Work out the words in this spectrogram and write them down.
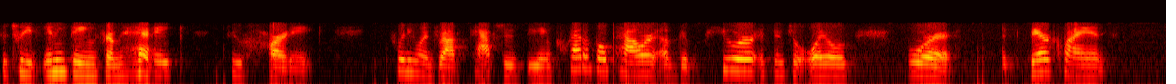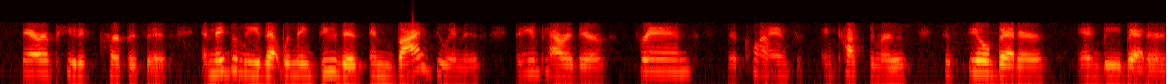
to treat anything from headache to heartache. 21 Drops captures the incredible power of the pure essential oils for their clients' therapeutic purposes. And they believe that when they do this, and by doing this, they empower their friends, their clients, and customers to feel better and be better.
